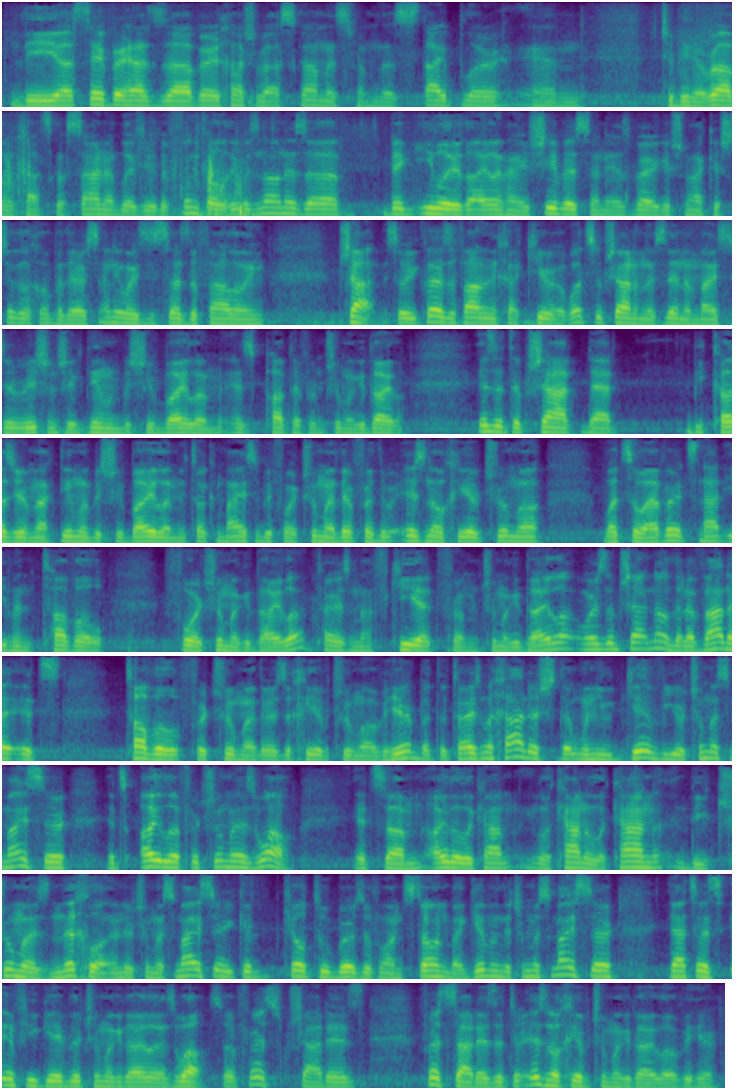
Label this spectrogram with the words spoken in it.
the uh, Sefer has uh, very chashuv askamas from the Steipler and Tchebiner Rav and Chatzkel Sarna, Blazer the Finkel. He was known as a big Eloi of the island Hayeshivas, and he has very geshmakish shtiglach over there. So, anyways, he says the following pshat. So he declares the following chakira. What's the pshat in this din of Meiser Rishon Shekdim B'Shibailim is pata from Shuma Gedayla? Is it the pshat that because you're makdima b'shibailim, you took ma'isa before truma, therefore there is no chiyuv truma whatsoever. It's not even tavel for truma gedayla. Tires mafkiyat from truma gedayla. Whereas the pshat no, the avada it's tavel for truma. There's a chiyuv truma over here, but the tires mechadish that when you give your trumas meiser, it's oila for truma as well. It's um oila lakan lakan. The truma is nichla in the trumas meiser. You could kill two birds with one stone by giving the trumas meiser. That's as if you gave the truma gedayla as well. So first shot is first shot is that there is no chiyuv truma gedayla over here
